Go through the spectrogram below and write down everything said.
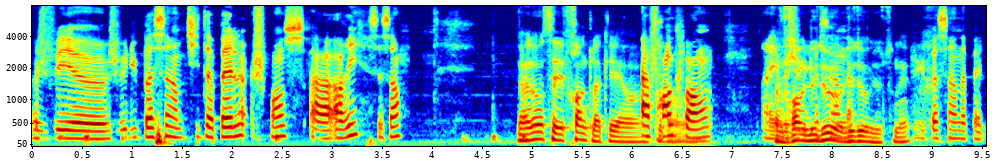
bah, je, vais, euh, je vais lui passer un petit appel, je pense, à Harry, c'est ça Ah non, c'est Franck là qui est. euh, Ah, Franck, pardon. Allez, bah, Franck, de toute manière. Je vais lui passer un appel.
